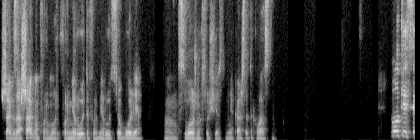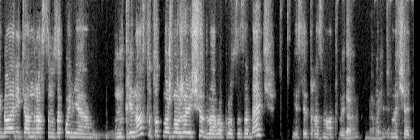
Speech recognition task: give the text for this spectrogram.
шаг за шагом формирует и формирует все более сложных существ. Мне кажется, это классно. Ну вот если говорить о нравственном законе внутри нас, то тут можно уже еще два вопроса задать, если это разматывать. Да, давайте. Начать.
